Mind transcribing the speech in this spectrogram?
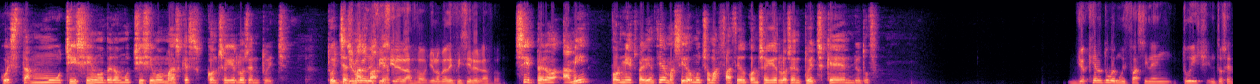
cuesta muchísimo, pero muchísimo más que conseguirlos en Twitch. Twitch es yo lo veo difícil en las dos, yo lo veo difícil en las dos. Sí, pero a mí, por mi experiencia, me ha sido mucho más fácil conseguirlos en Twitch que en YouTube. Yo es que lo tuve muy fácil en Twitch, entonces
